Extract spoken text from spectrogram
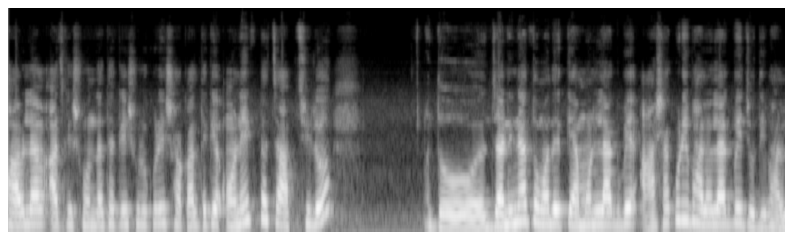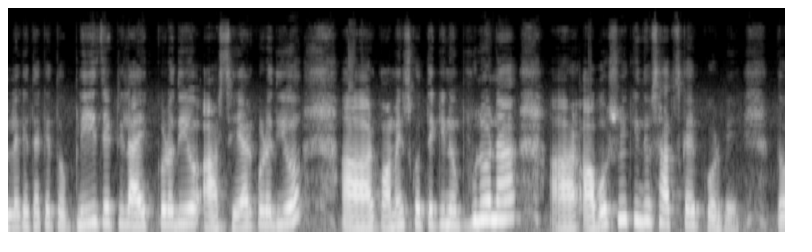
ভাবলাম আজকে সন্ধ্যা থেকে শুরু করি, সকাল থেকে অনেকটা চাপ ছিল। তো জানি না তোমাদের কেমন লাগবে। আশা করি ভালো লাগবে। যদি ভালো লেগে থাকে তো প্লিজ একটি লাইক করে দিও আর শেয়ার করে দিও। আর কমেন্টস করতে কিন্তু ভুলো না। আর অবশ্যই কিন্তু সাবস্ক্রাইব করবে। তো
